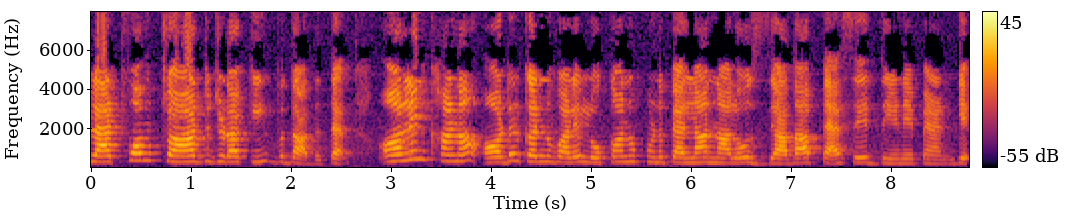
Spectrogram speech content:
ਪਲੇਟਫਾਰਮ ਚਾਰਜ ਜਿਹੜਾ ਕਿ ਵਧਾ ਦਿੱਤਾ ਹੈ। ਆਨਲਾਈਨ ਖਾਣਾ ਆਰਡਰ ਕਰਨ ਵਾਲੇ ਲੋਕਾਂ ਨੂੰ ਹੁਣ ਪਹਿਲਾਂ ਨਾਲੋਂ ਜ਼ਿਆਦਾ ਪੈਸੇ ਦੇਣੇ ਪੈਣਗੇ।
